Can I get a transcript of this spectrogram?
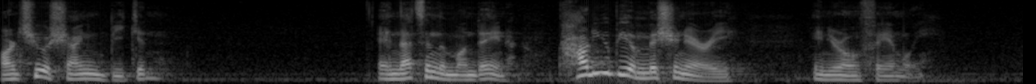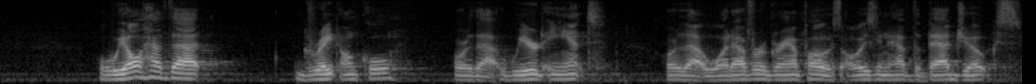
Aren't you a shining beacon? And that's in the mundane. How do you be a missionary in your own family? Well, we all have that great uncle or that weird aunt or that whatever grandpa who's always going to have the bad jokes.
